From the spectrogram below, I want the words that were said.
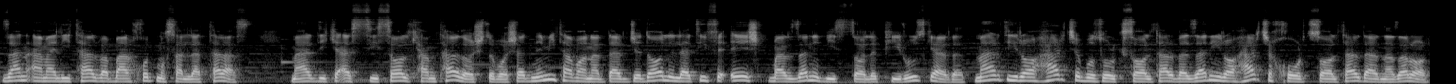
زن عملیتر و بر خود مسلطتر است. مردی که از سی سال کمتر داشته باشد نمی‌تواند در جدال لطیف عشق بر زن 20 ساله پیروز گردد. مردی را هرچه بزرگ سالتر و زنی را هرچه خرد سالتر در نظر آر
